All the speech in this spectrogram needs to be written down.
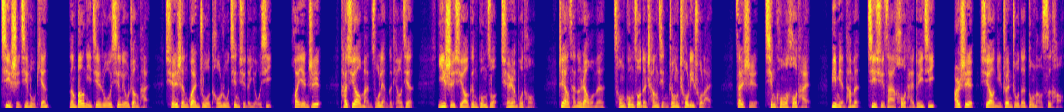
纪实纪录片。能帮你进入心流状态，全神贯注投入进去的游戏。换言之，它需要满足两个条件：一是需要跟工作全然不同，这样才能让我们从工作的场景中抽离出来，暂时清空了后台，避免他们继续在后台堆积；二是需要你专注的动脑思考，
